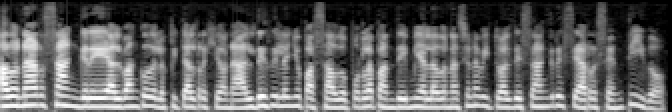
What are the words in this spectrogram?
A donar sangre al Banco del Hospital Regional. Desde el año pasado, por la pandemia, la donación habitual de sangre se ha resentido.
